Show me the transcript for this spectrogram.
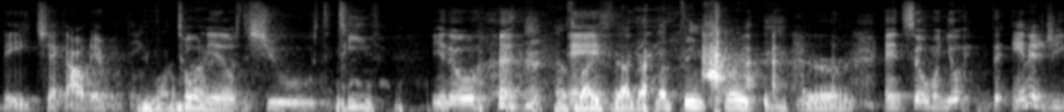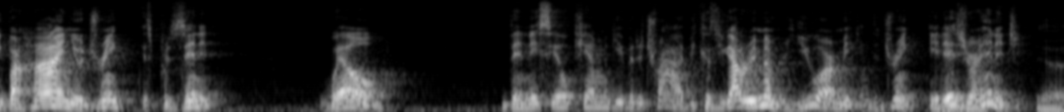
they check out everything You from the toenails to shoes to teeth, you know. That's and, why I say I got my teeth straight. you hear me? and so when your the energy behind your drink is presented well, then they say, okay, I'm gonna give it a try because you got to remember, you are making the drink. It is your energy. Yeah.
